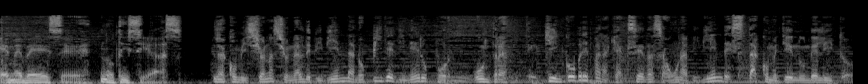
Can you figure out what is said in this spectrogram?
MBS Noticias. La Comisión Nacional de Vivienda no pide dinero por ningún trámite. Quien cobre para que accedas a una vivienda está cometiendo un delito.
